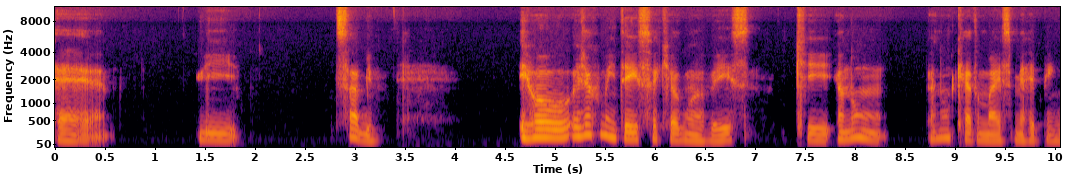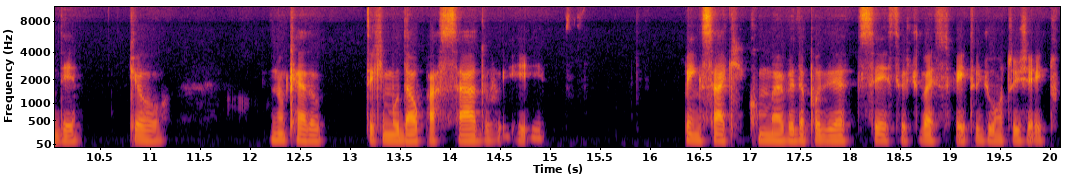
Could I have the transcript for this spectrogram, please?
É, e, sabe, eu, eu já comentei isso aqui alguma vez, que eu não, eu não quero mais me arrepender, que eu não quero ter que mudar o passado e pensar que como a vida poderia ser se eu tivesse feito de um outro jeito.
